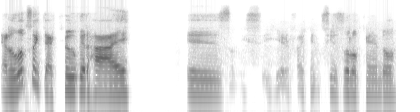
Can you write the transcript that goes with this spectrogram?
And it looks like that COVID high is, let me see here if I can see this little candle.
